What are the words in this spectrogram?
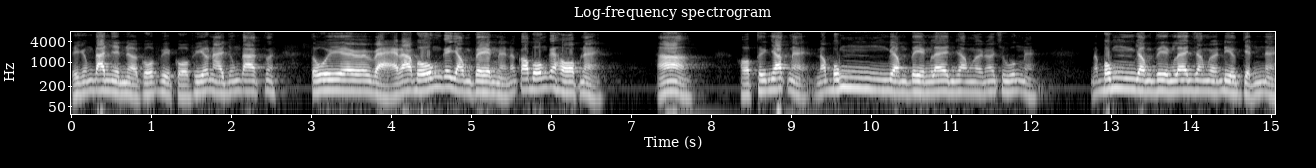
Thì chúng ta nhìn ở cổ phiếu cổ phiếu này chúng ta tôi vẽ ra bốn cái dòng tiền này nó có bốn cái hộp này. À, hộp thứ nhất này nó bung dòng tiền lên xong rồi nó xuống nè. Nó bung dòng tiền lên xong rồi nó điều chỉnh nè.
